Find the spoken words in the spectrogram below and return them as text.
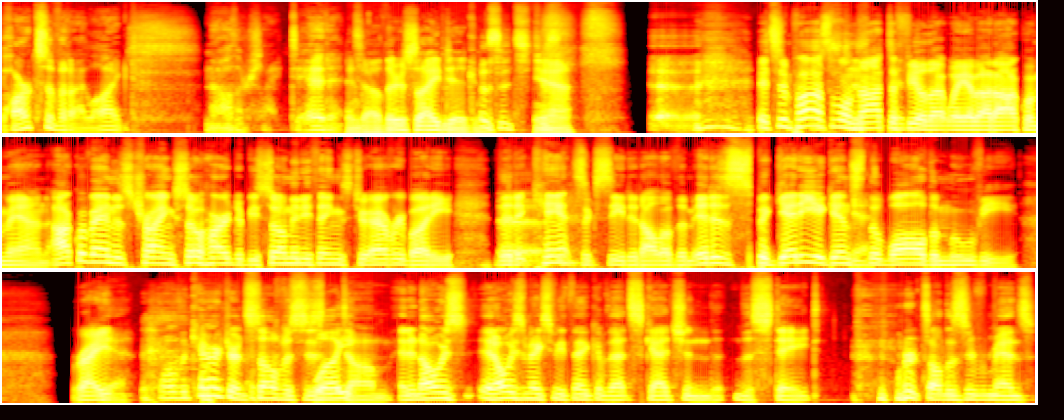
Parts of it I liked, and others I didn't. And others I didn't. because it's just yeah. It's impossible It's just- not to feel that way about Aquaman. Aquaman is trying so hard to be so many things to everybody that it can't succeed at all of them. It is spaghetti against Yeah. the wall, the movie, right? Yeah. Well, the character itself is just Well, dumb, and it always it always makes me think of that sketch in the, the State where it's all the Superman's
